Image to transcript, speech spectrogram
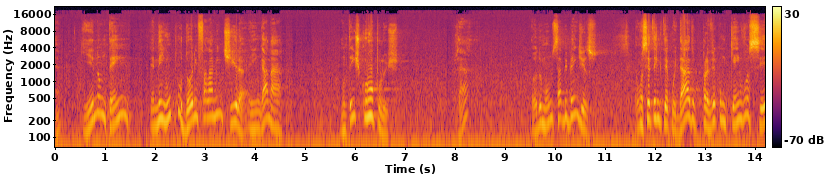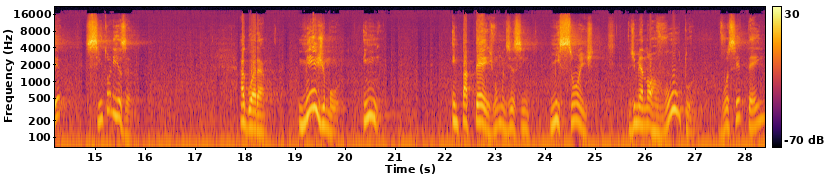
né? que não tem nenhum pudor em falar mentira, em enganar. Não tem escrúpulos. Certo? Todo mundo sabe bem disso. Então você tem que ter cuidado para ver com quem você sintoniza. Agora, mesmo em em papéis, vamos dizer assim, missões de menor vulto, você tem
